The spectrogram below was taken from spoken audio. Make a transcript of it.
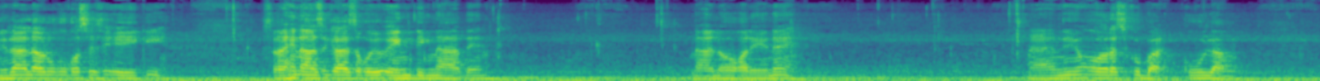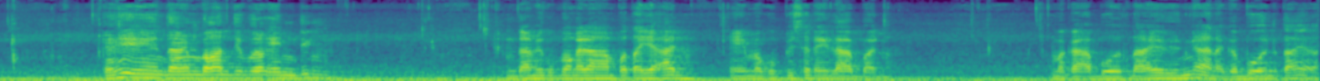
Nilalaro ko kasi si Eki. Sa akin nakasikaso ko yung ending natin. Na ano kanina eh. Ano yung oras ko ba? Kulang. Kasi ang daming bakante pa ending. Ang dami ko pang kailangan patayaan. Eh mag-umpisa na yung laban. Mag-aabot tayo. Yun nga, nag-abuo na tayo.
